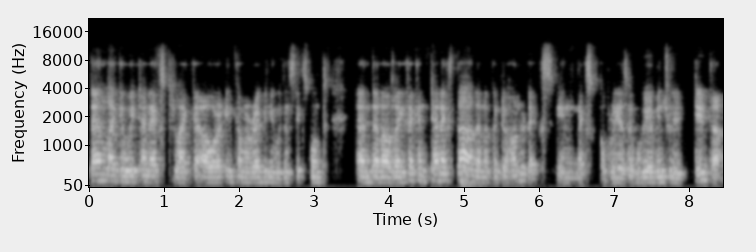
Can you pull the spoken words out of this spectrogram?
then like we 10x like our income and revenue within six months. And then i was like if i can 10x that then i can do 100x in next couple of years. We eventually did that.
